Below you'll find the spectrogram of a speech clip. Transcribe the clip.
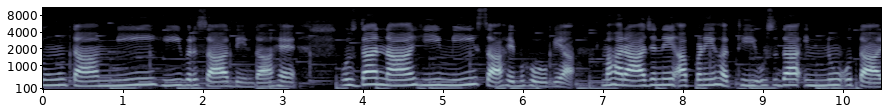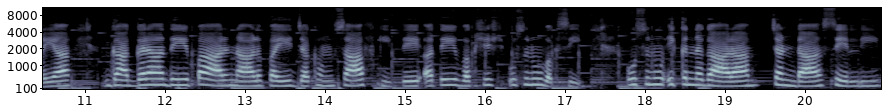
ਤੂੰ ਤਾਂ ਮੀਂਹ ਹੀ ਵਰਸਾ ਦਿੰਦਾ ਹੈ। ਉਸ ਦਾ ਨਾਂ ਹੀ ਮੀਂਹ ਸਾਹਿਬ ਹੋ ਗਿਆ। ਮਹਾਰਾਜ ਨੇ ਆਪਣੇ ਹੱਥੀਂ ਉਸਦਾ ਇੰਨੂੰ ਉਤਾਰਿਆ। ਗਾਗਰਾਂ ਦੇ ਭਾਰ ਨਾਲ ਪਏ ਜ਼ਖਮ ਸਾਫ਼ ਕੀਤੇ ਅਤੇ ਬਖਸ਼ਿਸ਼ ਉਸਨੂੰ ਬਖਸ਼ੀ। ਉਸਨੂੰ ਇੱਕ ਨਗਾਰਾ, ਝੰਡਾ, ਸੇਲੀ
